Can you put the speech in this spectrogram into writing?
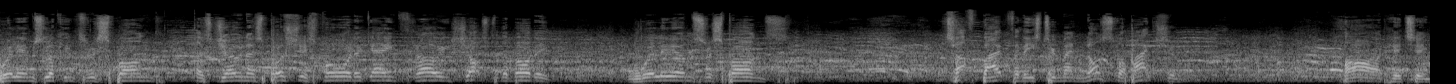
Williams looking to respond as Jonas pushes forward again, throwing shots to the body. Williams responds. Tough bout for these two men, non-stop action. Hard hitting.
